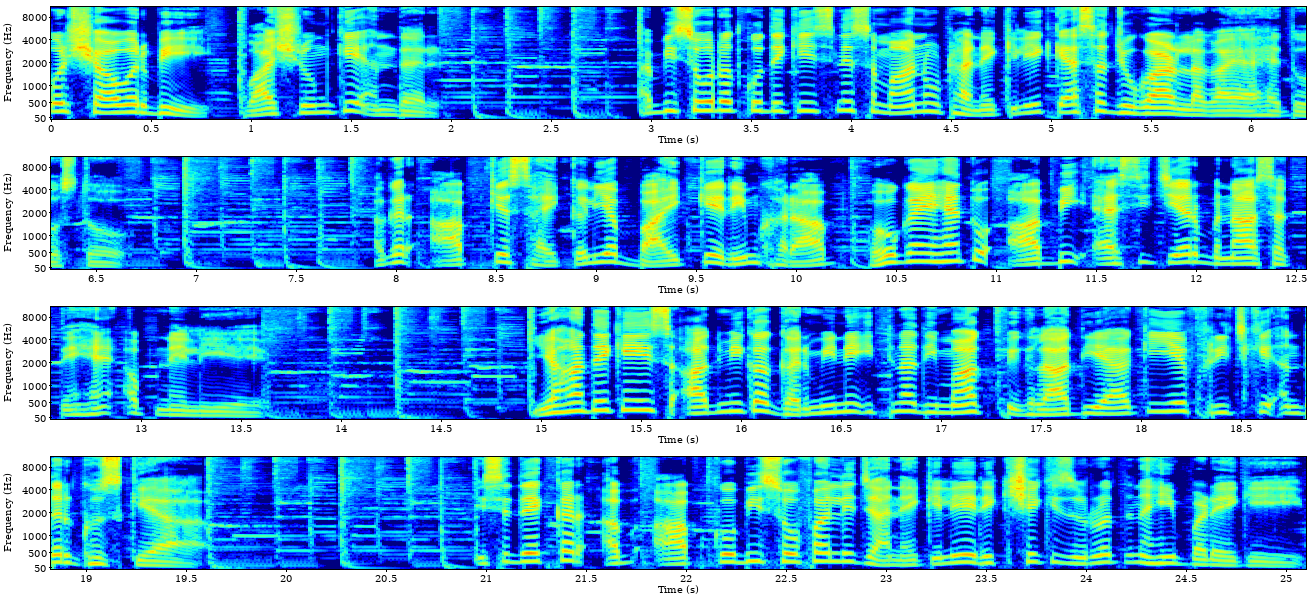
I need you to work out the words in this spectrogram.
और शावर भी वॉशरूम के अंदर। अब इस औरत को देखिए, इसने सामान उठाने के लिए कैसा जुगाड़ लगाया है दोस्तों। अगर आपके साइकिल या बाइक के रिम खराब हो गए हैं तो आप भी ऐसी चेयर बना सकते हैं अपने लिए। यहाँ देखें, इस आदमी का गर्मी ने इतना दिमाग पिघला दिया कि ये फ्रिज के अंदर घुस गया। इसे देखकर अब आपको भी सोफा ले जाने के लिए रिक्शे की ज़रूरत नहीं पड़ेगी।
